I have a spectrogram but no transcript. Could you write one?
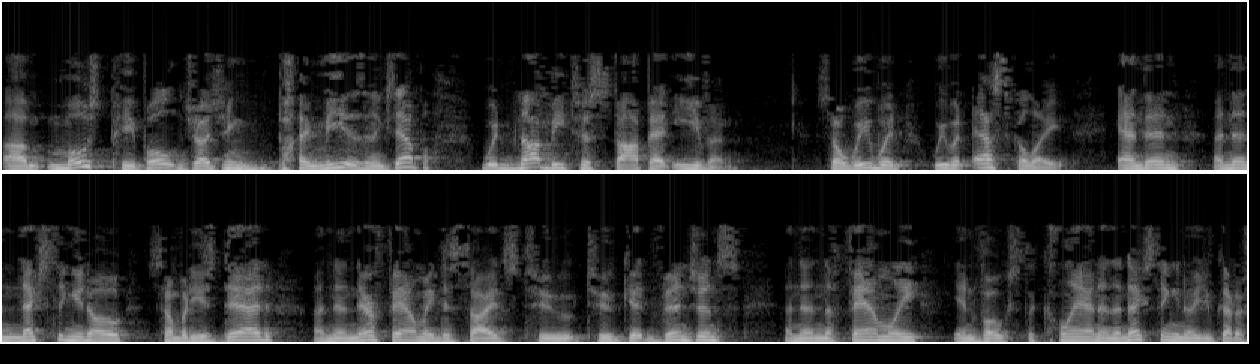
um, most people, judging by me as an example, would not be to stop at even. So we would we would escalate, and then and then next thing you know, somebody's dead, and then their family decides to to get vengeance, and then the family invokes the clan, and the next thing you know, you've got a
